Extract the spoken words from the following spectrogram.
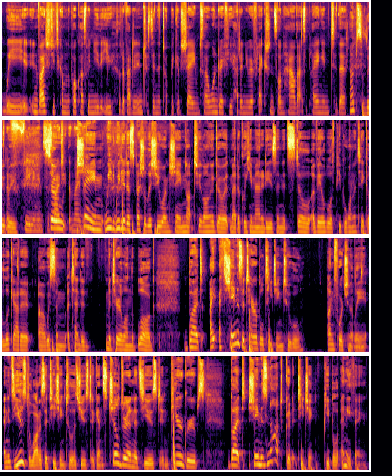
we invited you to come on the podcast, we knew that you sort of had an interest in the topic of shame. So I wonder if you had any reflections on how that's playing into the absolutely of feeling in society so at the moment. Shame. We we did a special issue on shame not too long ago at Medical Humanities, and it's still available if people want to take a look at it uh, with some attended material on the blog. But I, shame is a terrible teaching tool unfortunately. And it's used a lot as a teaching tool. It's used against children, it's used in peer groups, but shame is not good at teaching people anything.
